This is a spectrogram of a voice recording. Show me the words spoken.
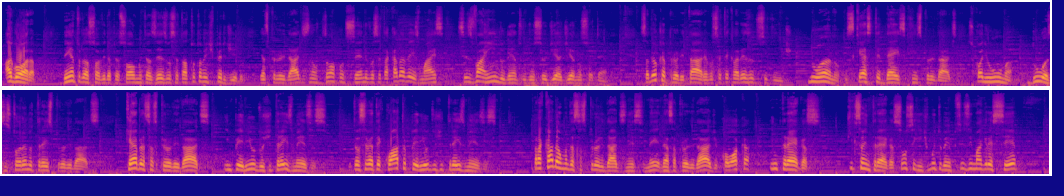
Agora, dentro da sua vida pessoal, muitas vezes você está totalmente perdido e as prioridades não estão acontecendo e você está cada vez mais se esvaindo dentro do seu dia a dia, no seu tempo. Saber o que é prioritário é você ter clareza do seguinte: no ano, esquece ter 10, 15 prioridades. Escolhe uma, duas, estourando três prioridades quebra essas prioridades em períodos de três meses. Então você vai ter quatro períodos de três meses. Para cada uma dessas prioridades nesse nessa prioridade, coloca entregas. O que, que são entregas? São o seguinte, muito bem, preciso emagrecer.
